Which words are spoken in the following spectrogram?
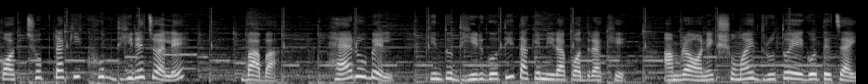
কচ্ছপটা কি খুব ধীরে চলে? বাবা হ্যাঁ রুবেল, কিন্তু ধীর গতি তাকে নিরাপদ রাখে। আমরা অনেক সময় দ্রুত এগোতে চাই,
